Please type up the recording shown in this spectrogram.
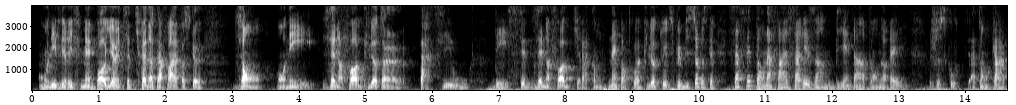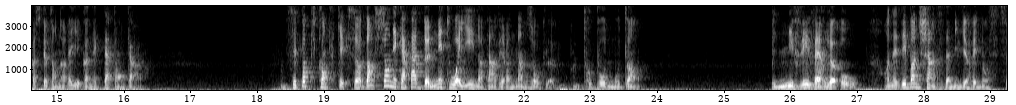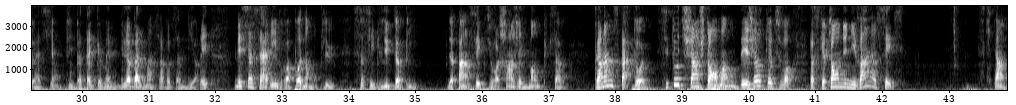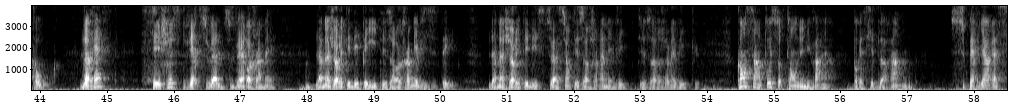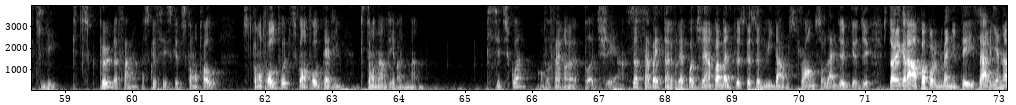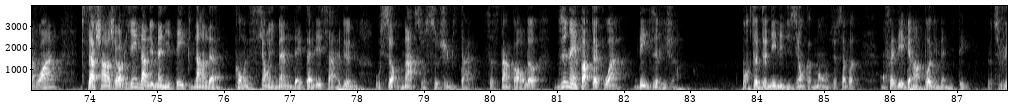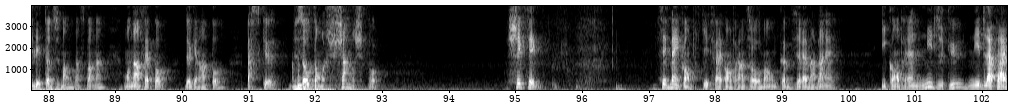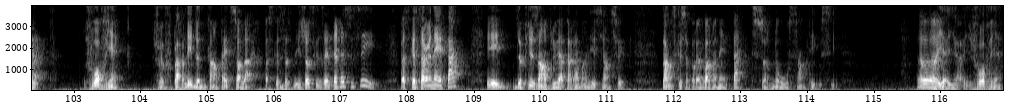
On les vérifie même pas. Il y a un titre qui fait notre affaire parce que, disons, on est xénophobe, puis là, tu un parti ou des sites xénophobes qui racontent n'importe quoi, puis là, toi, tu publies ça parce que ça fait ton affaire, ça résonne bien dans ton oreille jusqu'à ton cœur parce que ton oreille est connectée à ton cœur. C'est pas plus compliqué que ça. Donc, si on est capable de nettoyer notre environnement, nous autres, là, troupeau de moutons, puis de niveler vers le haut, on a des bonnes chances d'améliorer nos situations, puis peut-être que même globalement, ça va s'améliorer, mais ça, ça n'arrivera pas non plus. Ça, c'est de l'utopie, de penser que tu vas changer le monde, puis que ça va... Commence par toi. Si toi, tu changes ton monde, déjà, toi, tu vas... Parce que ton univers, c'est ce qui t'entoure. Le reste, c'est juste virtuel, tu ne le verras jamais. La majorité des pays, tu ne les auras jamais visités. La majorité des situations, tu ne les auras jamais, jamais vécues. Concentre-toi sur ton univers pour essayer de le rendre supérieur à ce qu'il est. Puis tu peux le faire parce que c'est ce que tu contrôles. Tu te contrôles toi, puis tu contrôles ta vie, puis ton environnement. Puis sais-tu quoi? On va faire un pas de géant. Ça, ça va être un vrai pas de géant, pas mal plus que celui d'Armstrong sur la Lune qui a dit « C'est un grand pas pour l'humanité. » Ça n'a rien à voir, puis ça ne changera rien dans l'humanité, puis dans la condition humaine d'être allé sur la Lune, ou sur Mars, ou sur Jupiter. Ça, c'est encore là du n'importe quoi des dirigeants. Pour te donner l'illusion que, mon Dieu, ça va... On fait des grands pas l'humanité. As-tu vu l'état du monde en ce moment? On n'en fait pas de grands pas parce que nous autres, on ne change pas. Je sais que c'est. C'est bien compliqué de faire comprendre ça au monde, comme dirait ma mère. Ils comprennent ni du cul, ni de la tête. Je vous reviens. Je vais vous parler d'une tempête solaire, parce que ça, c'est des choses qui nous intéressent aussi. Parce que ça a un impact. Et de plus en plus, apparemment, les scientifiques pensent que ça pourrait avoir un impact sur nos santé aussi. Aïe, aïe, aïe, je vous reviens.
